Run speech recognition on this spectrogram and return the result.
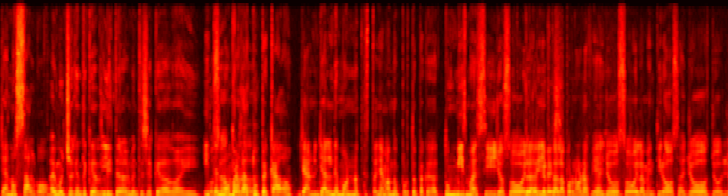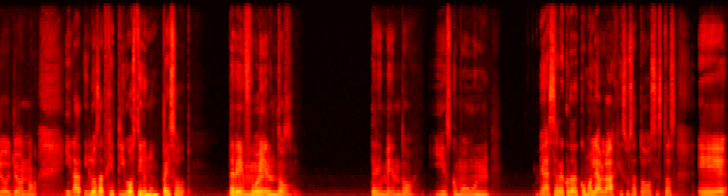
ya no salgo. Hay mucha gente que literalmente se ha quedado ahí. Y o te sea, nombras a atorada. tu pecado. Ya, ya el demonio no te está llamando por tu pecado. Tú mismo es, sí, yo soy la adicta a la pornografía, yo Ujú. soy la mentirosa, yo, yo, yo, yo no. Y, la- y los adjetivos tienen un peso tremendo, fuerte, sí. tremendo. Y es como un... Me hace recordar cómo le hablaba Jesús a todos estos, eh,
